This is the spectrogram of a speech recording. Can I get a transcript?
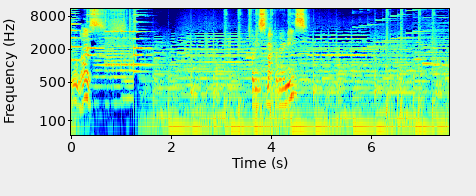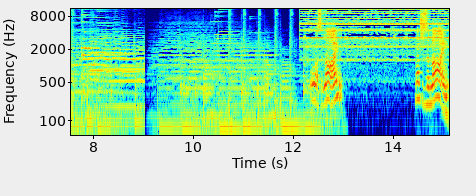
Oh, nice. 20 smackaroonies. Oh, it's a line. Much as a line.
